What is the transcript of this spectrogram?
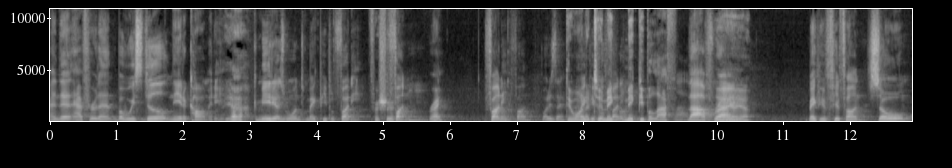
And then after that, but we still need a comedy. Yeah, Comedians want to make people funny. for sure. Fun, Mhm. right? Funny, fun. What is that? They wanted to make funny? make people laugh. Laugh. laugh, Yeah, right? Yeah, yeah. Make people feel fun. So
